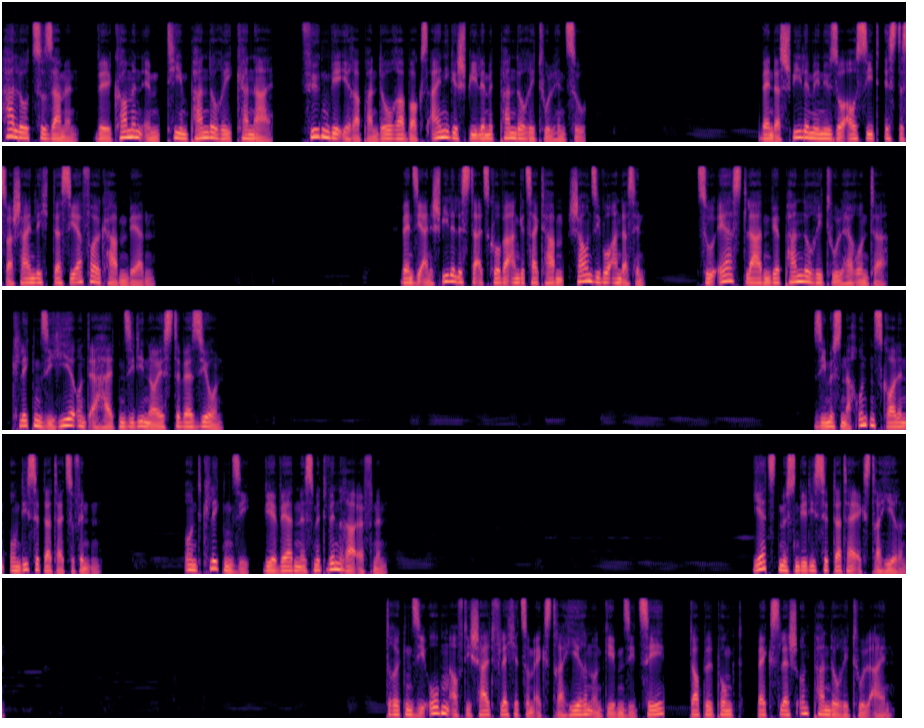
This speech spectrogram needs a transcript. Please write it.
Hallo zusammen, willkommen im Team Pandori-Kanal. Fügen wir Ihrer Pandora-Box einige Spiele mit Pandori-Tool hinzu. Wenn das Spielemenü so aussieht, ist es wahrscheinlich, dass Sie Erfolg haben werden. Wenn Sie eine Spieleliste als Kurve angezeigt haben, schauen Sie woanders hin. Zuerst laden wir Pandori-Tool herunter. Klicken Sie hier und erhalten Sie die neueste Version. Sie müssen nach unten scrollen, um die ZIP-Datei zu finden und klicken Sie, wir werden es mit WinRAR öffnen. Jetzt müssen wir die ZIP-Datei extrahieren. Drücken Sie oben auf die Schaltfläche zum Extrahieren und geben Sie C, Doppelpunkt, Backslash und Pandori-Tool ein.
